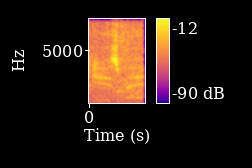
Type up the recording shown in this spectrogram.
Excuse me.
